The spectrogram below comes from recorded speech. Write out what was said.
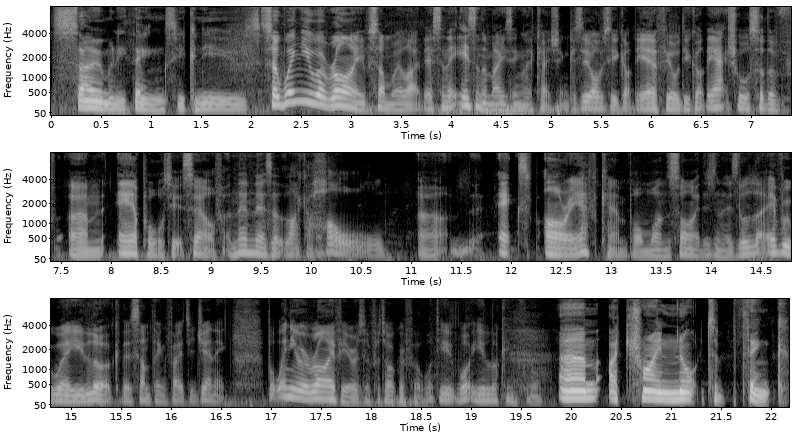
so many things you can use. So when you arrive somewhere like this, and it is an amazing location because you obviously got the airfield, you've got the actual sort of um, airport itself, and then there's a, like a whole uh, ex RAF camp on one side, isn't there? There's everywhere you look, there's something photogenic. But when you arrive here as a photographer, what do you what are you looking for? Um, I try not to think.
